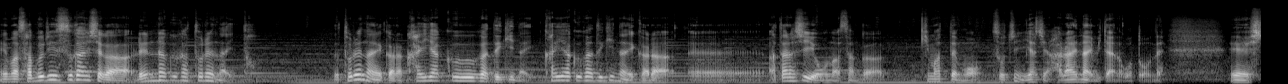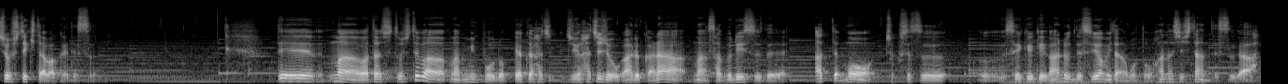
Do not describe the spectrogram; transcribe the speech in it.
えまあ、サブリース会社が連絡が取れないと。取れないから解約ができない。解約ができないから、えー、新しいオーナーさんが決まってもそっちに家賃払えないみたいなことをね、えー、主張してきたわけです。でまあ私としては、まあ、民法618条があるから、まあ、サブリースであっても直接請求権があるんですよみたいなことをお話ししたんですが、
